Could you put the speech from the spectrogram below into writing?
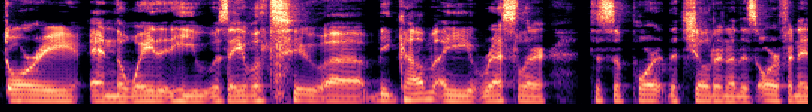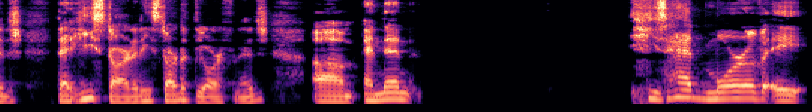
story and the way that he was able to uh, become a wrestler to support the children of this orphanage that he started. He started the orphanage, um, and then he's had more of a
